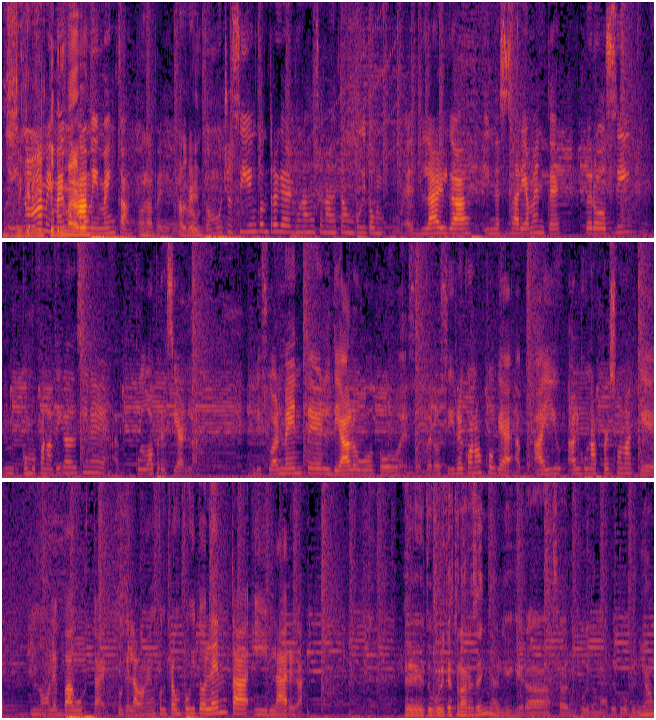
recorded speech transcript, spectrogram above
No sé si No, quieres a ir tú me- primero. A mí me encantó la película. Me gustó mucho. Sí, encontré que algunas escenas estaban un poquito eh, largas innecesariamente. Pero sí, mm, como fanática del cine, puedo apreciarla. Visualmente, el diálogo, todo eso. Pero sí reconozco que ha- hay algunas personas que no les va a gustar. Porque la van a encontrar un poquito lenta y larga. Eh, tú publicaste una reseña. El que quiera saber un poquito más de tu opinión,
